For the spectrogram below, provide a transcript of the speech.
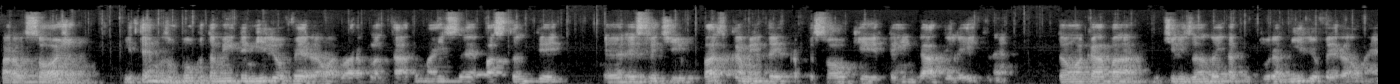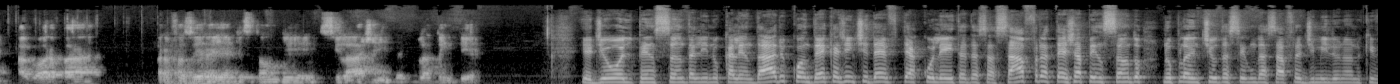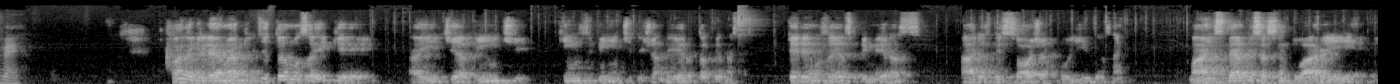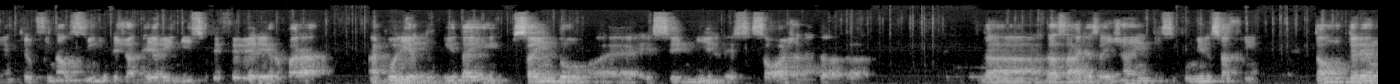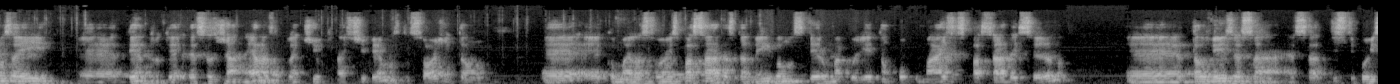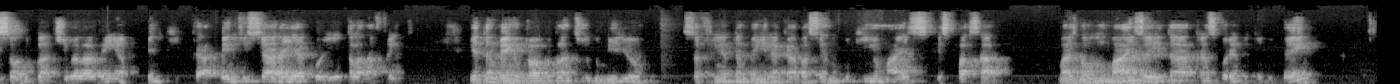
para o soja, e temos um pouco também de milho verão agora plantado, mas é bastante é, restritivo. Basicamente aí para o pessoal que tem gado de leite, né, então acaba utilizando ainda a cultura milho verão, né, agora para para fazer aí a questão de silagem da planta inteira. E de olho pensando ali no calendário, quando é que a gente deve ter a colheita dessa safra, até já pensando no plantio da segunda safra de milho no ano que vem? Olha, Guilherme, acreditamos aí que aí dia 20, 15, 20 de janeiro, talvez nós teremos aí as primeiras áreas de soja colhidas, né? Mas deve se acentuar aí entre o finalzinho de janeiro e início de fevereiro para a colheita. E daí, saindo é, esse milho, esse soja, né, da, da, da, das áreas, aí já entra esse milho safrinha. Então, teremos aí, é, dentro de, dessas janelas de plantio que nós tivemos de soja, então, é, é, como elas foram espaçadas, também vamos ter uma colheita um pouco mais espaçada esse ano. É, talvez essa, essa distribuição do plantio ela venha beneficiar, beneficiar aí a colheita lá na frente. E também o próprio plantio do milho safrinha também ele acaba sendo um pouquinho mais espaçado. Mas no mais aí está transcorrendo tudo bem.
